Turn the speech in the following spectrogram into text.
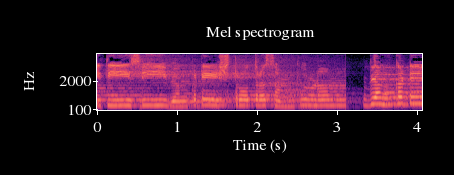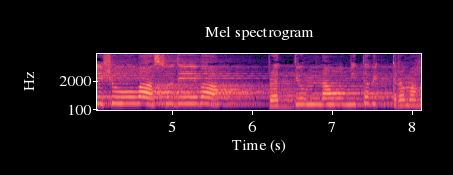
इति श्रीवेङ्कटेशस्तोत्रसम्पूर्णम् व्यङ्कटेशो वासुदेवा प्रद्युम्नौमितविक्रमः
